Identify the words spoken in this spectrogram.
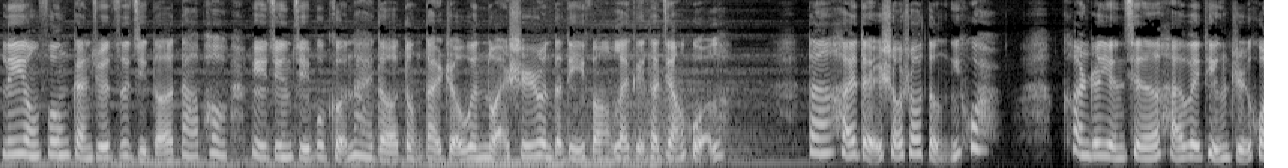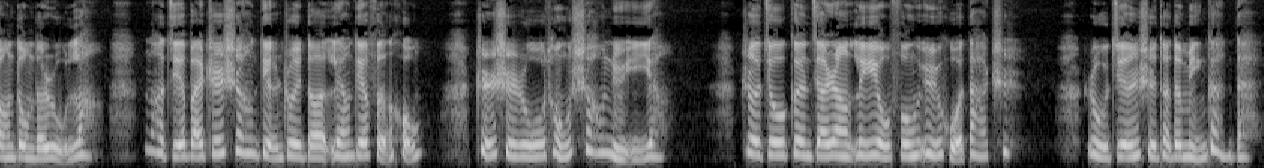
李永峰感觉自己的大炮已经急不可耐地等待着温暖湿润的地方来给他降火了。但还得稍稍等一会儿，看着眼前还未停止晃动的乳浪，那洁白之上点缀的两点粉红，真是如同少女一样。这就更加让李永峰欲火大炽。乳尖是他的敏感带，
